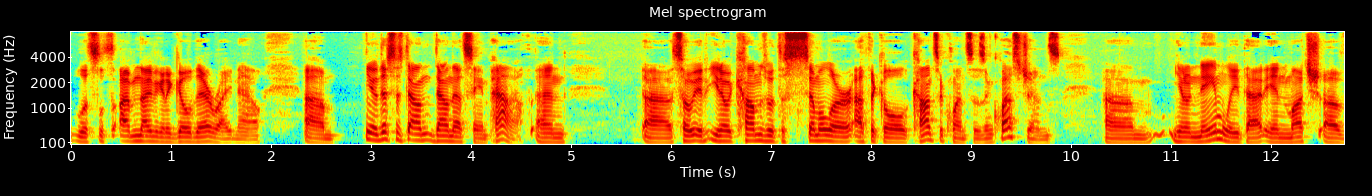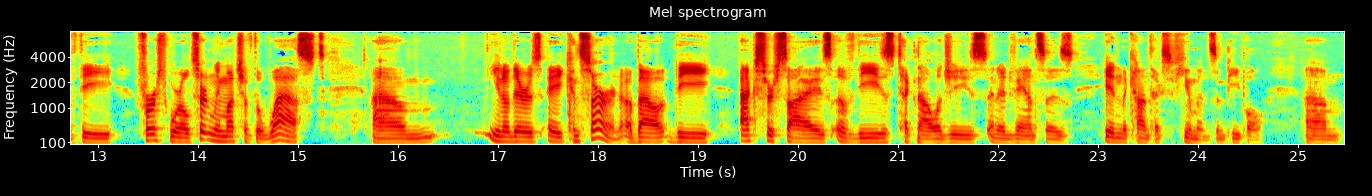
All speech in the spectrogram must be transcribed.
let's. let's I'm not even going to go there right now. Um, you know, this is down down that same path, and uh, so it you know it comes with the similar ethical consequences and questions. Um, you know, namely that in much of the first world, certainly much of the West, um, you know, there's a concern about the exercise of these technologies and advances in the context of humans and people, um,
